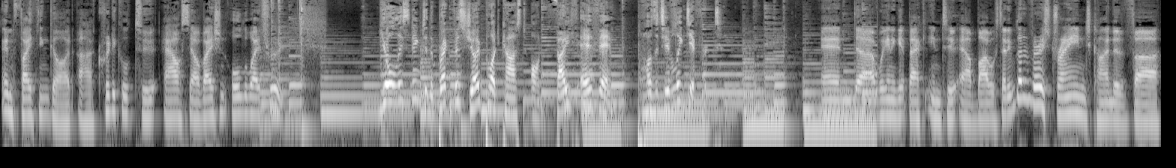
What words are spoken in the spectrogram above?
and faith in God are critical to our salvation all the way through. You're listening to the Breakfast Show podcast on Faith FM. Positively different. and uh, we're going to get back into our Bible study. We've got a very strange kind of uh,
